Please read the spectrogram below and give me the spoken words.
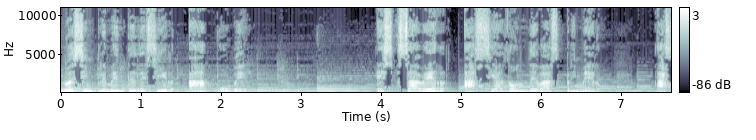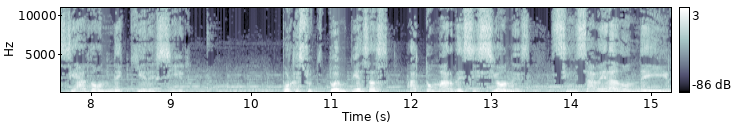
no es simplemente decir A o B. Es saber hacia dónde vas primero, hacia dónde quieres ir. Porque si tú empiezas a tomar decisiones sin saber a dónde ir,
